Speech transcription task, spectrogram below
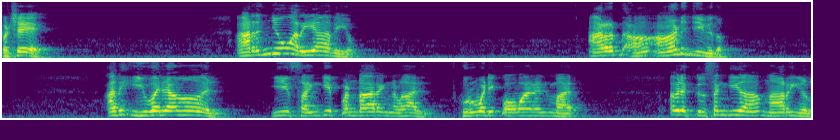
പക്ഷേ അറിഞ്ഞോ അറിയാതെയോ ആട് ജീവിതം അത് ഇവരാൽ ഈ സംഖ്യ പണ്ടാരങ്ങളാൽ കുറുവടി കോവാലന്മാർ അവരെ കൃസംഗീത നാറികൾ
